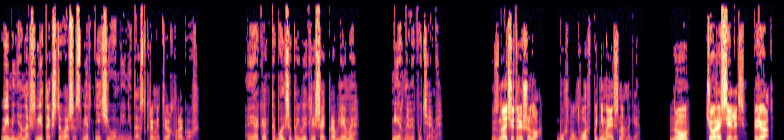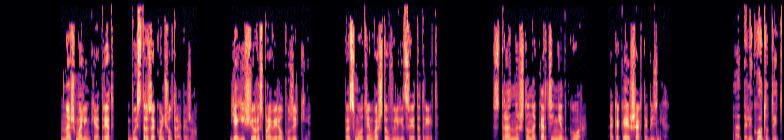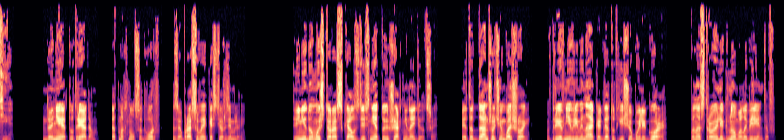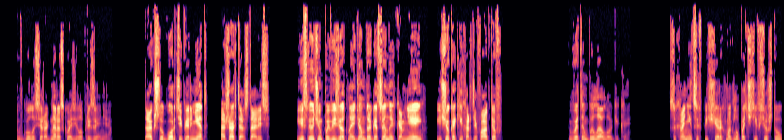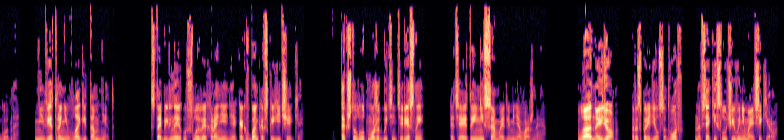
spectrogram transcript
Вы меня нашли, так что ваша смерть ничего мне не даст, кроме трех врагов а я как-то больше привык решать проблемы мирными путями. «Значит, решено», — бухнул Дворф, поднимаясь на ноги. «Ну, чего расселись? Вперед!» Наш маленький отряд быстро закончил трапезу. Я еще раз проверил пузырьки. Посмотрим, во что выльется этот рейд. Странно, что на карте нет гор. А какая шахта без них? — А далеко тут идти? — Да нет, тут рядом, — отмахнулся Дворф, забрасывая костер землей. «Ты не думай, что раз скал здесь нет, то и шахт не найдется. Этот данж очень большой. В древние времена, когда тут еще были горы, понастроили гномы лабиринтов». В голосе Рагнара сквозило презрение. «Так что гор теперь нет, а шахты остались. Если очень повезет, найдем драгоценных камней, еще каких артефактов». В этом была логика. Сохраниться в пещерах могло почти все, что угодно. Ни ветра, ни влаги там нет. Стабильные условия хранения, как в банковской ячейке. Так что лут может быть интересный, хотя это и не самое для меня важное. «Ладно, идем», — распорядился Дворф, на всякий случай вынимая секиру.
